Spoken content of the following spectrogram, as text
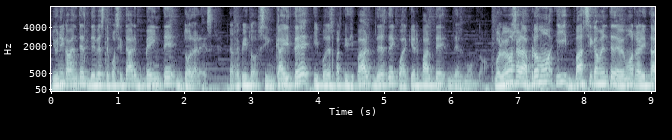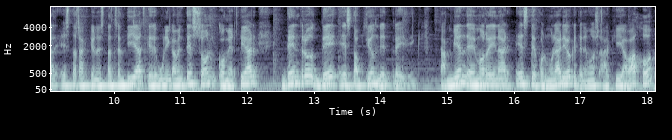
y únicamente debes depositar 20 dólares. Te repito, sin KIC y puedes participar desde cualquier parte del mundo. Volvemos a la promo y básicamente debemos realizar estas acciones tan sencillas que únicamente son comerciar dentro de esta opción de trading. También debemos rellenar este formulario que tenemos aquí abajo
